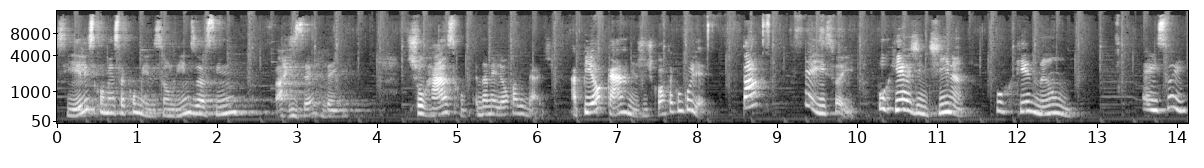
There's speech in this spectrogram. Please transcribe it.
se eles começam a comer, eles são lindos assim, faz é bem. Churrasco é da melhor qualidade. A pior carne a gente corta com colher. Tá? É isso aí. Por que Argentina? Por que não? É isso aí.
